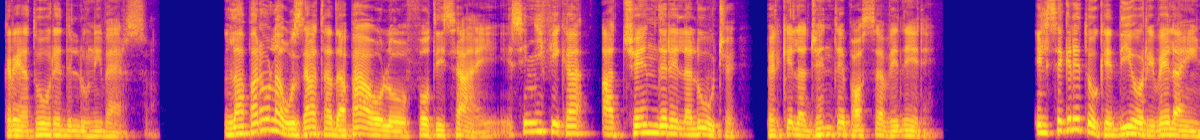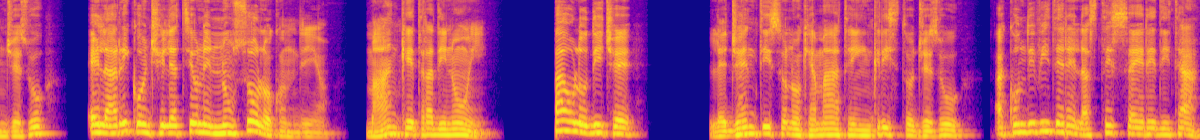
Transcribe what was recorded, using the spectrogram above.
creatore dell'universo. La parola usata da Paolo fotisai significa accendere la luce perché la gente possa vedere. Il segreto che Dio rivela in Gesù è la riconciliazione non solo con Dio, ma anche tra di noi, Paolo dice, le genti sono chiamate in Cristo Gesù a condividere la stessa eredità,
